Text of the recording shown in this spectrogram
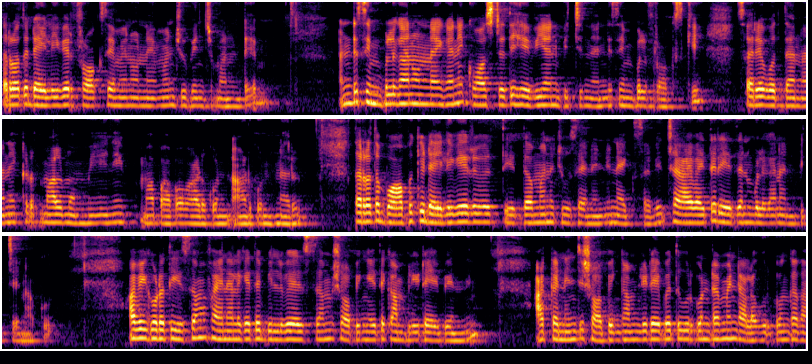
తర్వాత డైలీ వేర్ ఫ్రాక్స్ ఏమైనా ఉన్నాయేమో అని చూపించమంటే అంటే సింపుల్గానే ఉన్నాయి కానీ కాస్ట్ అయితే హెవీ అనిపించిందండి సింపుల్ ఫ్రాక్స్కి. సరే వద్దన్నాను ఇక్కడ వాళ్ళ మమ్మీని మా పాప వాడుకు ఆడుకుంటున్నారు. తర్వాత బాబుకి డైలీ వేర్ తీద్దామని చూశానండి నెక్స్ట్ అవి. చాయ్ అయితే రీజనబుల్గానే అనిపించాయి నాకు. అవి కూడా తీసాము. ఫైనల్గా అయితే బిల్ వేస్తాము షాపింగ్ అయితే కంప్లీట్ అయిపోయింది. అక్కడి నుంచి షాపింగ్ కంప్లీట్ అయిపోతే ఊరుకుంటామండి అలా ఊరుకోం కదా.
